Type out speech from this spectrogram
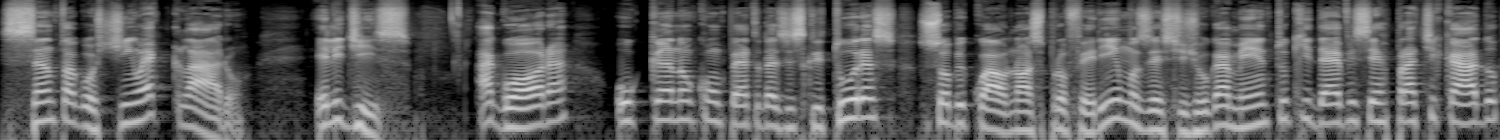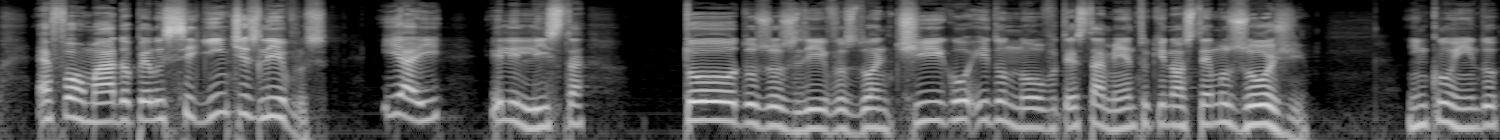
Santo Agostinho é claro. Ele diz: agora o cânon completo das Escrituras, sob o qual nós proferimos este julgamento que deve ser praticado, é formado pelos seguintes livros. E aí ele lista todos os livros do Antigo e do Novo Testamento que nós temos hoje incluindo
